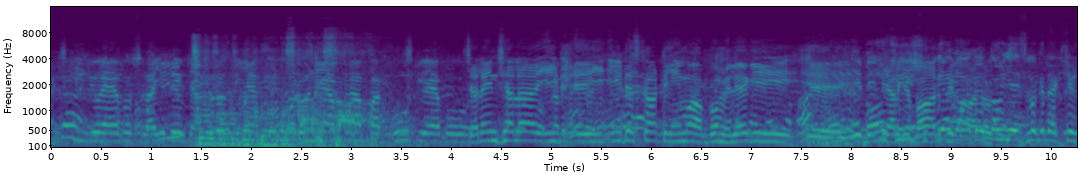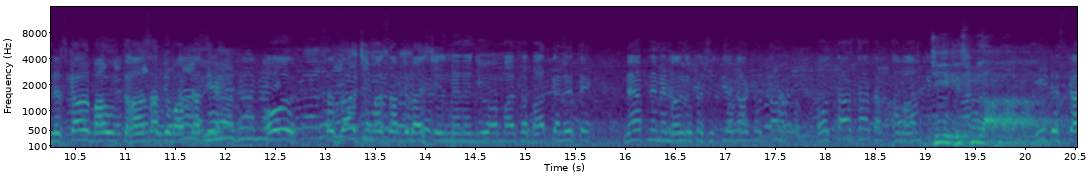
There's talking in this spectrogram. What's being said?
اس کی جو ہے وہ صلاحیتیں اجاگر ہوتی ہیں اور انہیں اپنا بھرپور جو ہے وہ چلیں انشاءاللہ ایڈس کا ٹیم آپ کو ملے گی کے بعد ہوں یہ اس وقت ایکشن ڈس کا باہو باؤ صاحب جو بات کرتے ہیں۔ اور سردار جی چیمہ صاحب جو وائس چیئرمین ہیں جو ہمارے ساتھ بات کر رہے تھے۔ میں اپنے مہمانوں کا شکریہ ادا کرتا ہوں اور ساتھ ساتھ عوام جی بسم اللہ۔ یہ ڈسکا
